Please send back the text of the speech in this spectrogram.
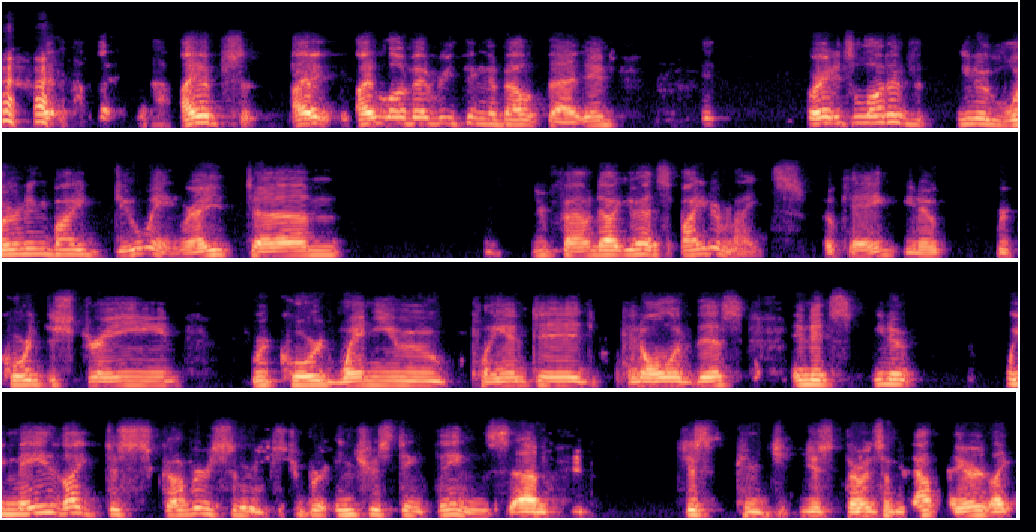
I I I love everything about that. And right, it's a lot of, you know, learning by doing, right? Um you found out you had spider mites, okay? You know, record the strain, record when you planted and all of this. And it's, you know, we may like discover some super interesting things. Um just can just throwing something out there like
